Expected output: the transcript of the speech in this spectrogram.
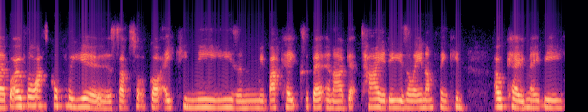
Uh, but over the last couple of years, I've sort of got aching knees and my back aches a bit, and I get tired easily. And I'm thinking, okay, maybe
